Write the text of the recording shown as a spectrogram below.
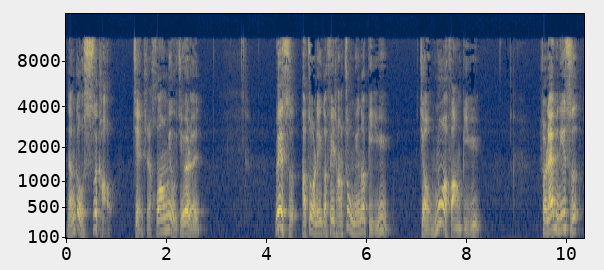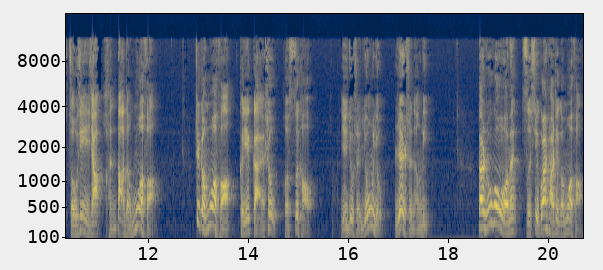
能够思考，简直荒谬绝伦。”为此，他做了一个非常著名的比喻，叫磨坊比喻。说莱布尼茨走进一家很大的磨坊，这个磨坊可以感受和思考，也就是拥有认识能力。但如果我们仔细观察这个磨坊，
